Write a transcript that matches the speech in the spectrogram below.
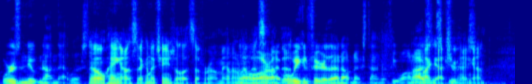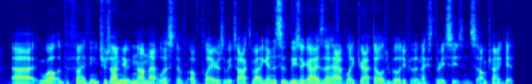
where's Newton on that list? Oh, hang on a second. I changed all that stuff around, man. I don't Oh, have that. all right. Well, we can figure that out next time if you want. Was I got you. Hang on. Uh, well, the funny thing, Jer'Zhan Newton on that list of, of players that we talked about. Again, this is these are guys that have like draft eligibility for the next three seasons. So I'm trying to get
